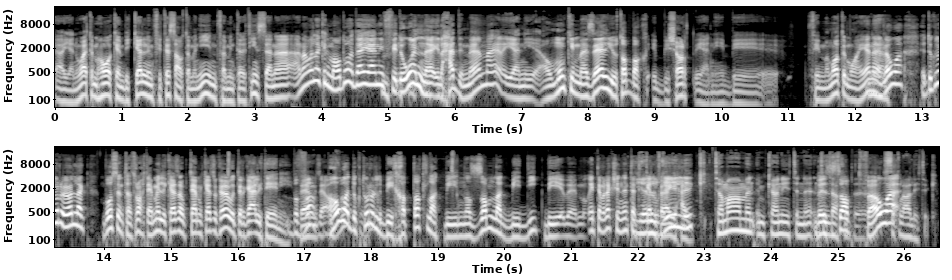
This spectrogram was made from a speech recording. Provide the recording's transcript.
يعني وقت ما هو كان بيتكلم في 89 فمن 30 سنة أنا أقول لك الموضوع ده يعني في دولنا إلى حد ما, ما يعني أو ممكن ما زال يطبق بشرط يعني ب في مناطق معينة نعم. اللي هو الدكتور يقول لك بص أنت هتروح تعمل لي كذا وبتعمل كذا وكذا وترجع لي تاني بالظبط،. هو الدكتور اللي بيخطط لك بينظم لك بيديك بي... أنت مالكش إن أنت تتكلم في أي حاجة لك تماما إمكانية إن أنت بالظبط، فهو- استقلاليتك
